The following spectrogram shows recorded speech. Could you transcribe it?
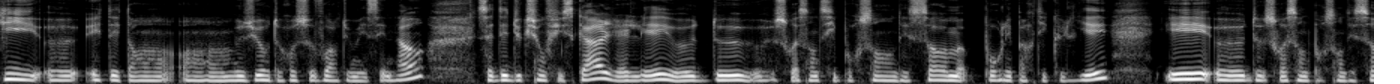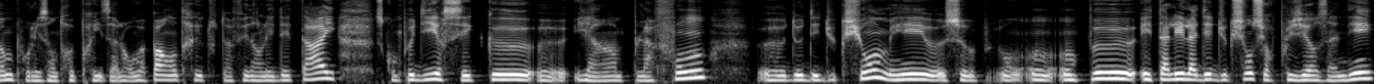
qui euh, était en, mesure de recevoir du mécénat. Cette déduction fiscale, elle est euh, de 66% des sommes pour les particuliers et euh, de 60% des sommes pour les entreprises. Alors on ne va pas entrer tout à fait dans les détails. Ce qu'on peut dire, c'est qu'il y a un plafond de déduction, mais on, on peut étaler la déduction sur plusieurs années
